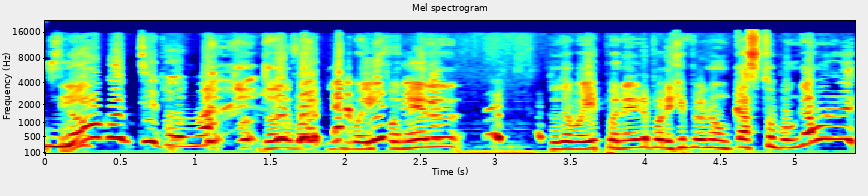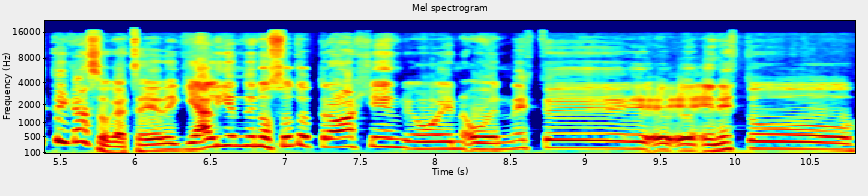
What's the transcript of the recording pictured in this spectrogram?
Sí. No, conchetumare. Tú, tú- tú te, tú podéis poner, tú te podéis poner, por ejemplo, en un caso, pongámonos en este caso, ¿cachai? De que alguien de nosotros trabaje en, o, en, o en este, eh, en estos,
